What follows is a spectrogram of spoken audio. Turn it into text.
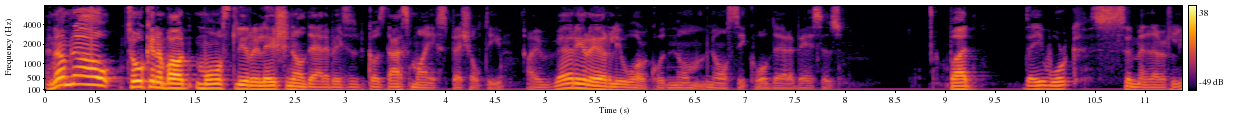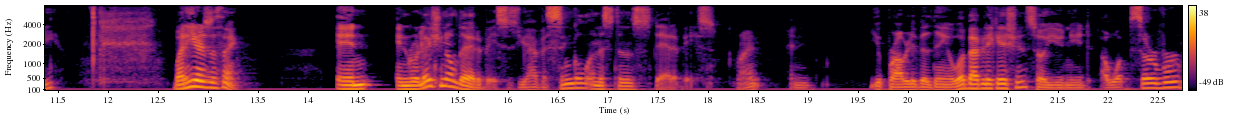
And I'm now talking about mostly relational databases because that's my specialty. I very rarely work with no, NoSQL databases, but they work similarly. But here's the thing in in relational databases, you have a single instance database, right? And you're probably building a web application, so you need a web server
